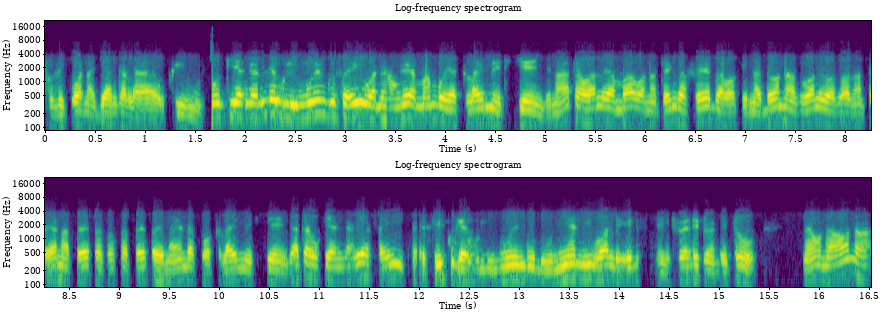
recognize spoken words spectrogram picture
tulikuwa na janga la ukimwi. Ukiangalia ulimwengu sahii wanaongea mambo ya climate change, na hata wale ambao wanatenga fedha, wakina donors wale wanapeana pesa, sasa pesa inaenda kwa climate change. Hata ukiangalia sahii siku ya ulimwengu duniani World AIDS Day 2022 na unaona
